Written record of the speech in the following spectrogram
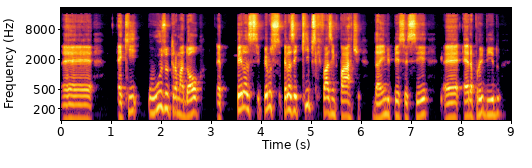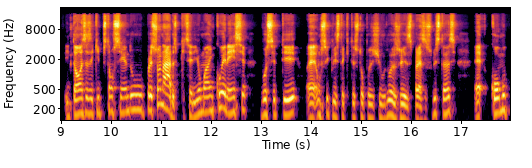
É, é que o uso do tramadol é, pelas, pelos, pelas equipes que fazem parte da MPCC é, era proibido. Então essas equipes estão sendo pressionadas, porque seria uma incoerência você ter é, um ciclista que testou positivo duas vezes para essa substância é, como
